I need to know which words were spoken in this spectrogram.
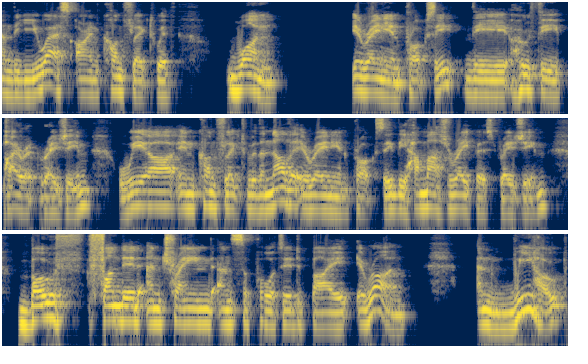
and the US are in conflict with one Iranian proxy, the Houthi pirate regime. We are in conflict with another Iranian proxy, the Hamas rapist regime, both funded and trained and supported by Iran. And we hope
